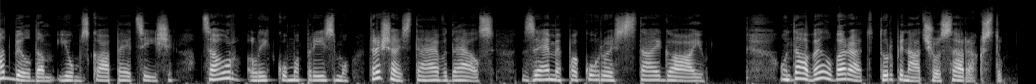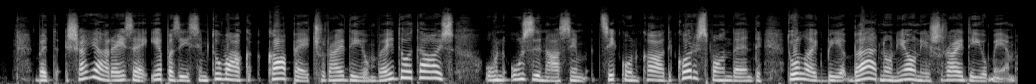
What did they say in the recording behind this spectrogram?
atbildam jums kā pēcīši, caur likuma prizmu, trešais tēva dēls, zeme, pa kuru es staigāju. Un tā vēl varētu turpināt šo sarakstu. Bet šajā reizē iepazīsim tuvāk kāpēču raidījumu veidotājus un uzzināsim, cik un kādi korespondenti tolaik bija bērnu un jauniešu raidījumiem.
